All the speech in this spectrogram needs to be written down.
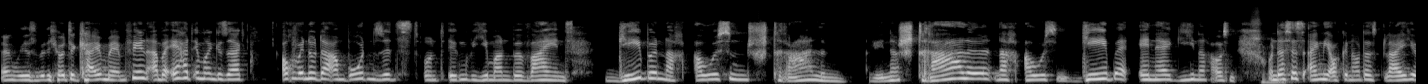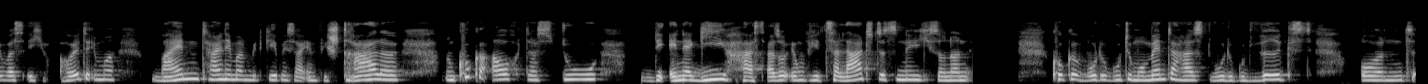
Irgendwie, das würde ich heute keinem mehr empfehlen. Aber er hat immer gesagt, auch wenn du da am Boden sitzt und irgendwie jemanden beweinst, gebe nach außen Strahlen. Ne? Strahle nach außen, gebe Energie nach außen. Und das ist eigentlich auch genau das Gleiche, was ich heute immer meinen Teilnehmern mitgebe. Ich sage irgendwie strahle und gucke auch, dass du die Energie hast. Also irgendwie zerlatscht es nicht, sondern gucke, wo du gute Momente hast, wo du gut wirkst. Und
